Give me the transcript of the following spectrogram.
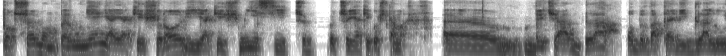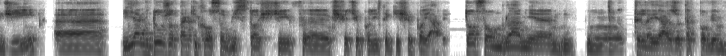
potrzebą pełnienia jakiejś roli, jakiejś misji, czy, czy jakiegoś tam e, bycia dla obywateli, dla ludzi. E, jak dużo takich osobistości w, w, świecie polityki się pojawia. To są dla mnie mm, tyle ja, że tak powiem,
